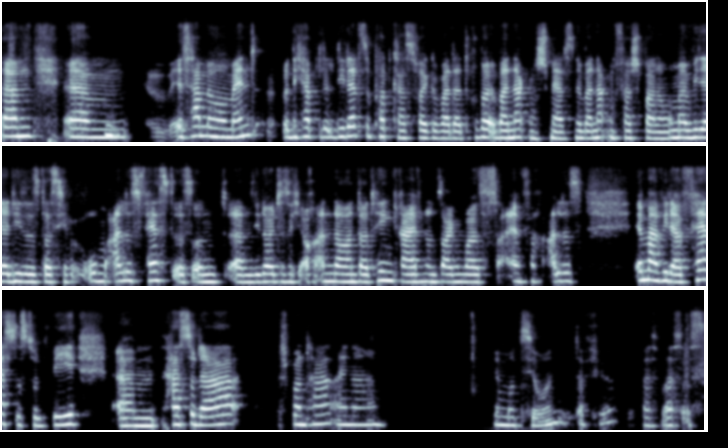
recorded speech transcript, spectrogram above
Ähm, ähm, es haben im Moment, und ich habe die letzte Podcast-Folge war darüber, über Nackenschmerzen, über Nackenverspannung. Immer wieder dieses, dass hier oben alles fest ist und ähm, die Leute sich auch andauernd dorthin greifen und sagen, boah, es ist einfach alles immer wieder fest, es tut weh. Ähm, hast du da spontan eine Emotion dafür? Was, was ist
